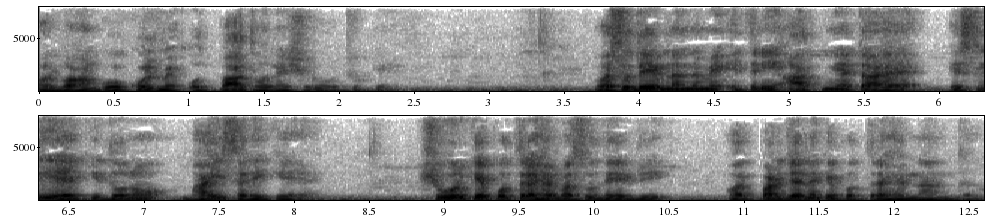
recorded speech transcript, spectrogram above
और वहाँ गोकुल में उत्पात होने शुरू हो चुके हैं। वसुदेव नंद में इतनी आत्मीयता है, इसलिए है कि दोनों भाई सरीके हैं। शूर के पुत्र हैं वसुदेव जी और पर्जन्य के पुत्र हैं नंद।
